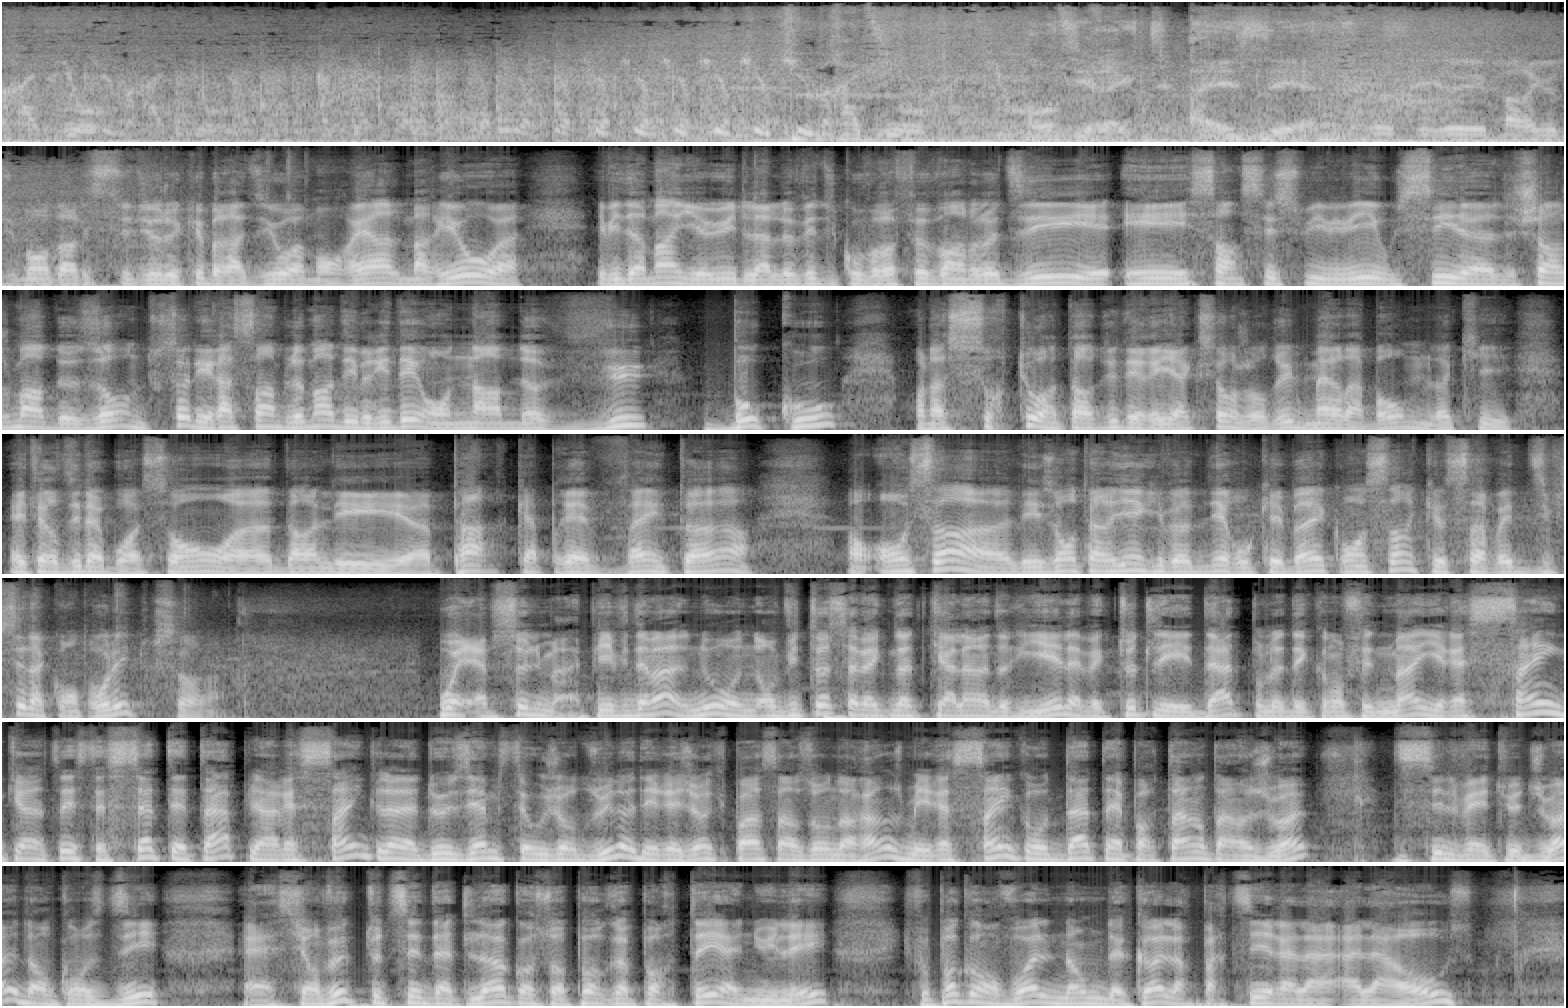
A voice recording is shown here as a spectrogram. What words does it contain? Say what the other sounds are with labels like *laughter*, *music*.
Radio. Cube Radio. En direct à LCN. Retrouver Mario Dumont dans les studios de Cube Radio à Montréal. Mario, euh, évidemment, il y a eu de la levée du couvre-feu vendredi et, et censé suivre aussi euh, le changement de zone. Tout ça, les rassemblements débridés, on en a vu beaucoup. On a surtout entendu des réactions aujourd'hui. Le maire Labaume là, qui interdit la boisson euh, dans les parcs après 20 heures. On, on sent les Ontariens qui veulent venir au Québec, on sent que ça va être difficile à contrôler tout ça. Là. Oui, absolument. Puis évidemment, nous, on, on, vit tous avec notre calendrier, là, avec toutes les dates pour le déconfinement. Il reste cinq, hein, c'était sept étapes, il en reste cinq. Là, la deuxième, c'était aujourd'hui, là, des régions qui passent en zone orange, mais il reste cinq autres dates importantes en juin, d'ici le 28 juin. Donc, on se dit, euh, si on veut que toutes ces dates-là, qu'on soit pas reportées, annulées, il faut pas qu'on voit le nombre de cas leur partir à la, à la hausse.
